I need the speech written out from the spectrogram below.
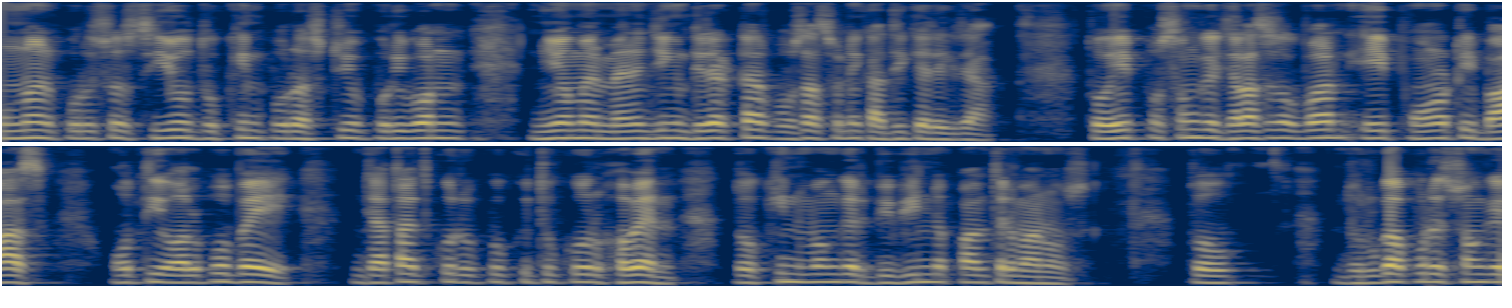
উন্নয়ন পরিষদ সিও, দক্ষিণ রাষ্ট্রীয় পরিবহন নিয়মের ম্যানেজিং ডিরেক্টর, প্রশাসনিক আধিকারিকরা। তো এই প্রসঙ্গে জেলাশাসক বলেন, এই পনেরোটি বাস অতি অল্প ব্যয়ে যাতায়াত করে উপকৃত হবেন দক্ষিণবঙ্গের বিভিন্ন প্রান্তের মানুষ। তো দুর্গাপুরের সঙ্গে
